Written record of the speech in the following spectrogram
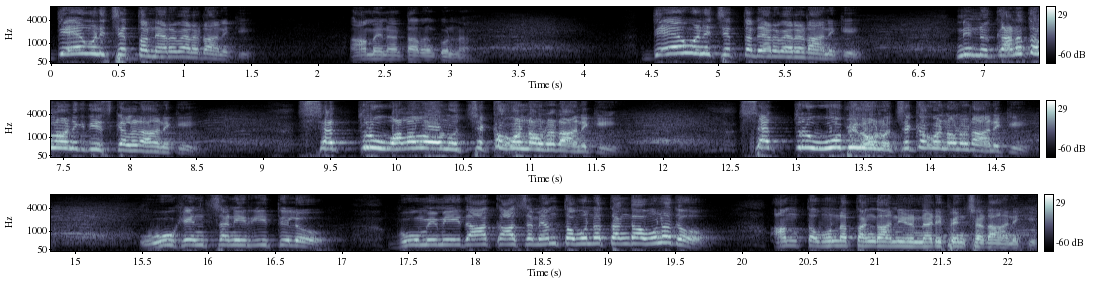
దేవుని చిత్తం నెరవేరడానికి. ఆమెనంటారనుకున్నా దేవుని చిత్తం నెరవేరడానికి నిన్ను ఘనతలోనికి తీసుకెళ్ళడానికి శత్రు వలలోను చిక్కకుండా ఉండడానికి శత్రు ఊబిలోను చిక్కకుండా ఉండడానికి ఊహించని రీతిలో భూమి మీద ఆకాశం ఎంత ఉన్నతంగా ఉన్నదో అంత ఉన్నతంగా నేను నడిపించడానికి.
